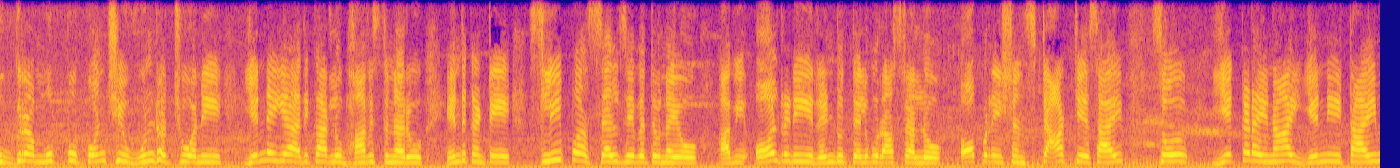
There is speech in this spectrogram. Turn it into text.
ఉగ్ర ముప్పు పొంచి ఉండొచ్చు అని ఎన్ఐఏ అధికారులు భావిస్తున్నారు. ఎందుకంటే స్లీపర్ సెల్స్ ఏవైతే ఉన్నాయో అవి ఆల్రెడీ రెండు తెలుగు రాష్ట్రాల్లో ఆపరేషన్ స్టార్ట్ చేశాయి. సో ఎక్కడైనా ఎనీ టైం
